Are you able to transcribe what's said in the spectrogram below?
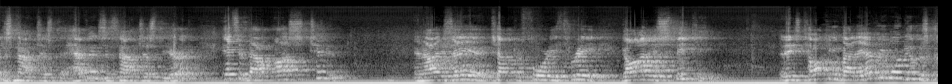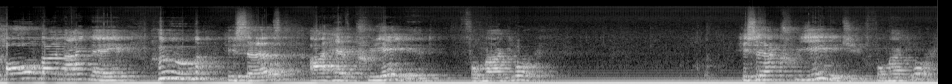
It's not just the heavens, it's not just the earth, it's about us too. In Isaiah chapter 43, God is speaking. And he's talking about everyone who is called by my name, whom, he says, I have created for my glory. He said, I created you for my glory.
